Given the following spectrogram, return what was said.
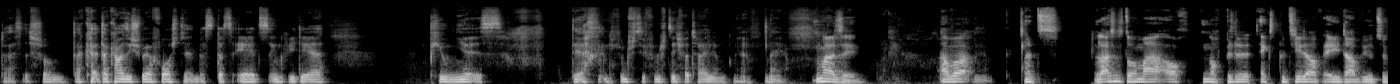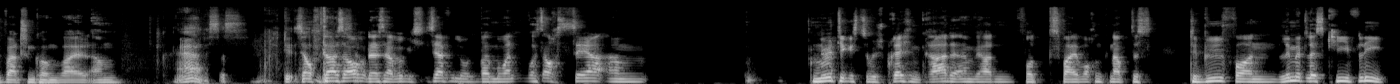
das ist schon, da kann, da kann man sich schwer vorstellen, dass, dass er jetzt irgendwie der Pionier ist, der in 50-50 Verteilung, ja, naja. Mal sehen. Aber Ja. jetzt lass uns doch mal auch noch ein bisschen expliziter auf AEW zu quatschen kommen, weil ähm, Ja, das ist, ist ja auch. Da ist auch, da ist ja wirklich sehr viel los, wo, man, wo es auch sehr ähm, nötig ist zu besprechen. Gerade ähm, wir hatten vor zwei Wochen knapp das Debüt von Limitless Keith Lee.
